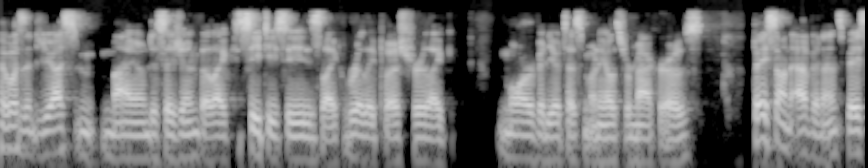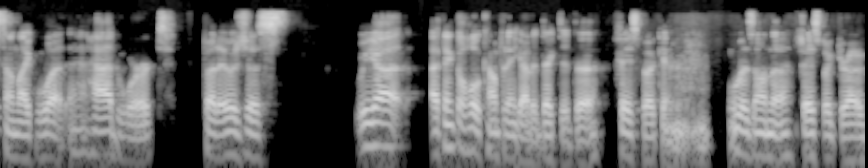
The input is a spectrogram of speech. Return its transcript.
it wasn't just my own decision but like ctc's like really pushed for like more video testimonials for macros based on evidence based on like what had worked. But it was just we got i think the whole company got addicted to facebook and was on the Facebook drug.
